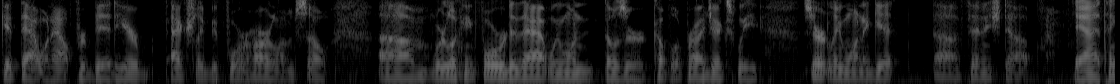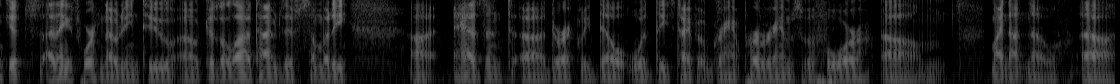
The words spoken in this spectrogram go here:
get that one out for bid here actually before Harlem. So um, we're looking forward to that. We want those are a couple of projects we certainly want to get uh, finished up. yeah. I think it's I think it's worth noting too because a lot of times if somebody uh, hasn't uh, directly dealt with these type of grant programs before, um, might not know. Uh,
